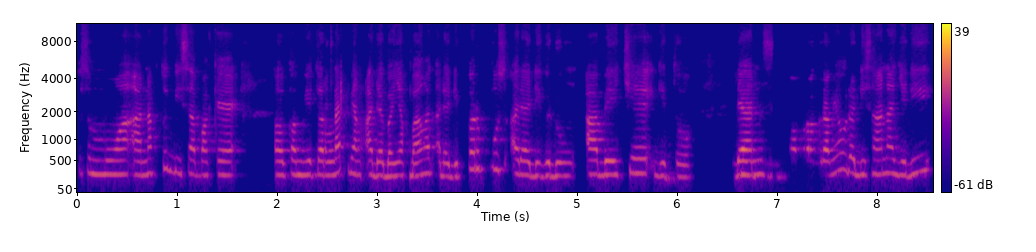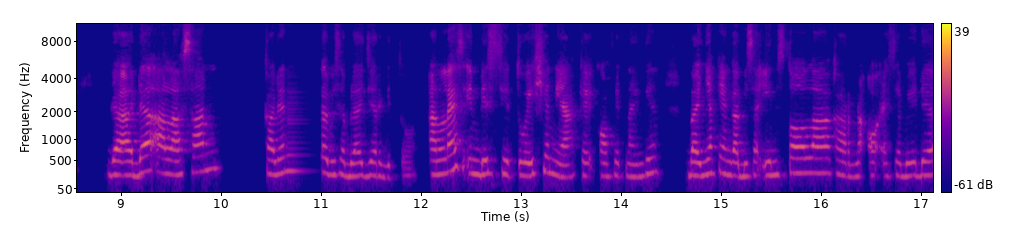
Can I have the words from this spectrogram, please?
semua anak tuh bisa pakai uh, computer lab yang ada banyak banget, ada di perpus, ada di gedung ABC gitu. Dan hmm. semua programnya udah di sana, jadi nggak ada alasan kalian nggak bisa belajar gitu. Unless in this situation ya, kayak COVID-19, banyak yang nggak bisa install lah karena OS-nya beda.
